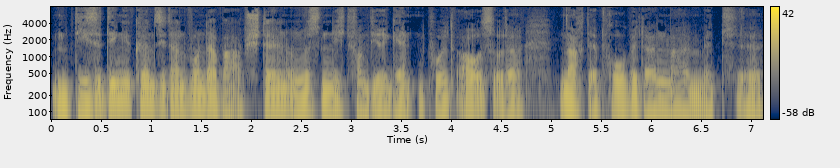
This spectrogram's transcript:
Und diese Dinge können Sie dann wunderbar abstellen und müssen nicht vom Dirigentenpult aus oder nach der Probe dann mal mit äh,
